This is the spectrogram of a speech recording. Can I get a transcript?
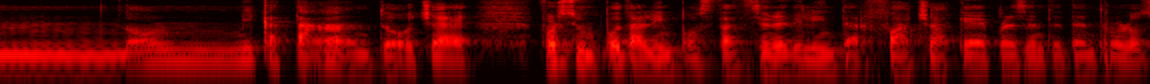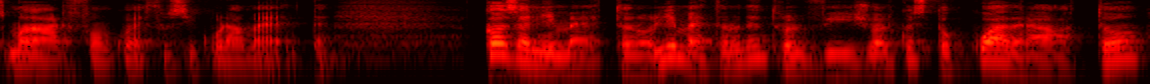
Mm, non mica tanto, cioè forse un po' dall'impostazione dell'interfaccia che è presente dentro lo smartphone, questo sicuramente. Cosa gli mettono? Gli mettono dentro il visual questo quadrato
